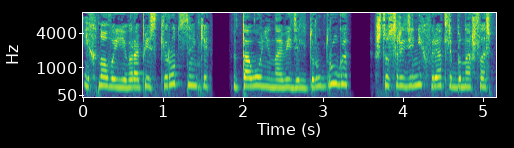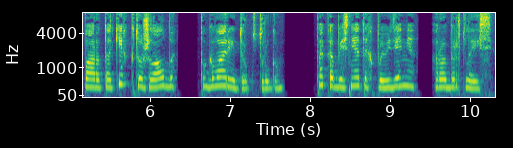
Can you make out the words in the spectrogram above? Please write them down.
Их новые европейские родственники до того ненавидели друг друга, что среди них вряд ли бы нашлась пара таких, кто желал бы поговорить друг с другом. Так объясняет их поведение Роберт Лейси.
